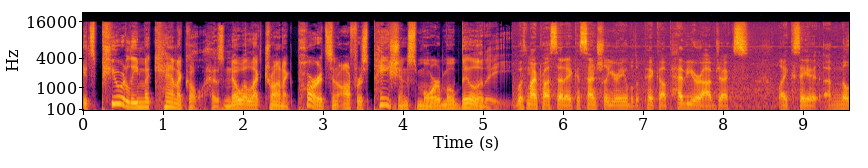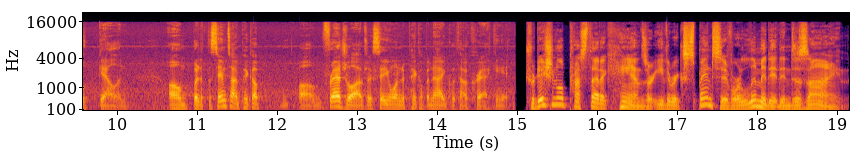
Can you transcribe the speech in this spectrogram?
It's purely mechanical, has no electronic parts, and offers patients more mobility. With my prosthetic, essentially you're able to pick up heavier objects, like say a, a milk gallon, um, but at the same time pick up um, fragile objects. Say you wanted to pick up an egg without cracking it. Traditional prosthetic hands are either expensive or limited in design.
